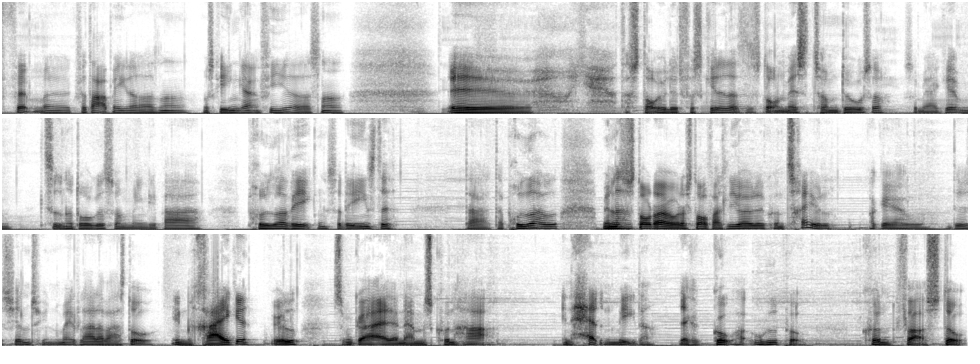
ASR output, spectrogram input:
5 øh, kvadratmeter eller sådan noget. Måske ikke engang 4 eller sådan noget. Øh, der står jo lidt forskelligt. Altså, der står en masse tomme dåser, som jeg igennem tiden har drukket, som egentlig bare pryder væggen. Så det eneste, der, der pryder herude. Men ellers så står der jo, der står faktisk lige i øjeblikket kun tre øl og gær herude. Det er sjældent syn. Normalt plejer der bare at stå en række øl, som gør, at jeg nærmest kun har en halv meter, jeg kan gå herude på, kun for at stå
